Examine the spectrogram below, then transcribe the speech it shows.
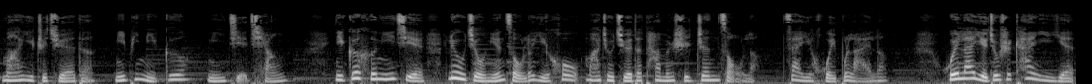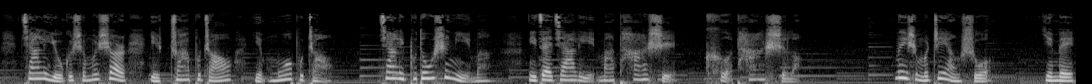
妈一直觉得你比你哥、你姐强。你哥和你姐六九年走了以后，妈就觉得他们是真走了，再也回不来了。回来也就是看一眼，家里有个什么事儿也抓不着，也摸不着。家里不都是你吗？你在家里，妈踏实，可踏实了。为什么这样说？”因为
